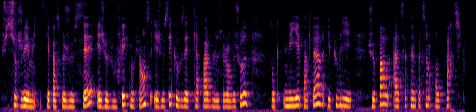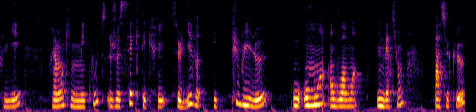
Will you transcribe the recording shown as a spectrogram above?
je suis sûre que je vais aimer. C'est parce que je sais et je vous fais confiance et je sais que vous êtes capable de ce genre de choses. Donc n'ayez pas peur et publiez. Je parle à certaines personnes en particulier, vraiment qui m'écoutent. Je sais que t'écris ce livre et publie-le ou au moins envoie-moi une version parce que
